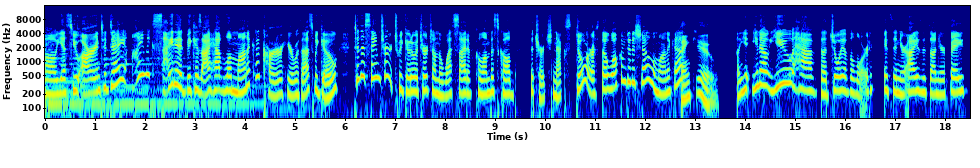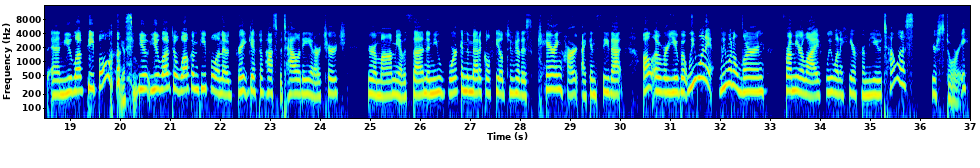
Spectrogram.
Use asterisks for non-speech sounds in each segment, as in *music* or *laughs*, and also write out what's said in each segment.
Oh, yes, you are. And today I'm excited because I have LaMonica Carter here with us. We go to the same church. We go to a church on the west side of Columbus called the Church Next Door. So welcome to the show, LaMonica. Thank you. Uh, You, you know, you have the joy of the Lord. It's in your eyes, it's on your face, and you love people. *laughs* Yes, you you love to welcome people and a great gift of hospitality at our church. You're a mom, you have a son, and you work in the medical field. to have this caring heart. I can see that all over you. But we want to we want to learn from your life. We want to hear from you. Tell us your story.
